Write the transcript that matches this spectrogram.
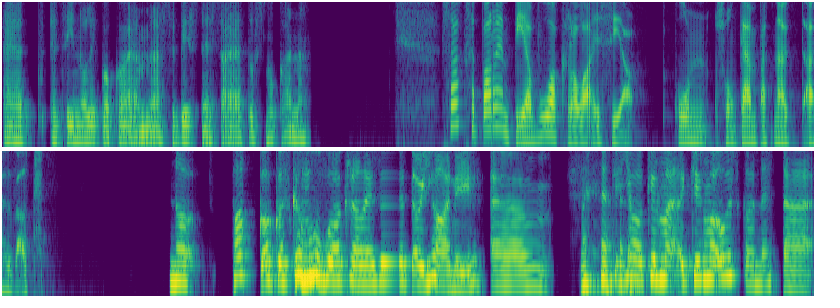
että et siinä oli koko ajan myös se business-ajatus mukana. Saatko parempia vuokralaisia, kun sun kämpät näyttää hyvältä? No pakko, koska mun vuokralaiset on ihani. Ähm, joo, kyllä mä, kyllä mä uskon, että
